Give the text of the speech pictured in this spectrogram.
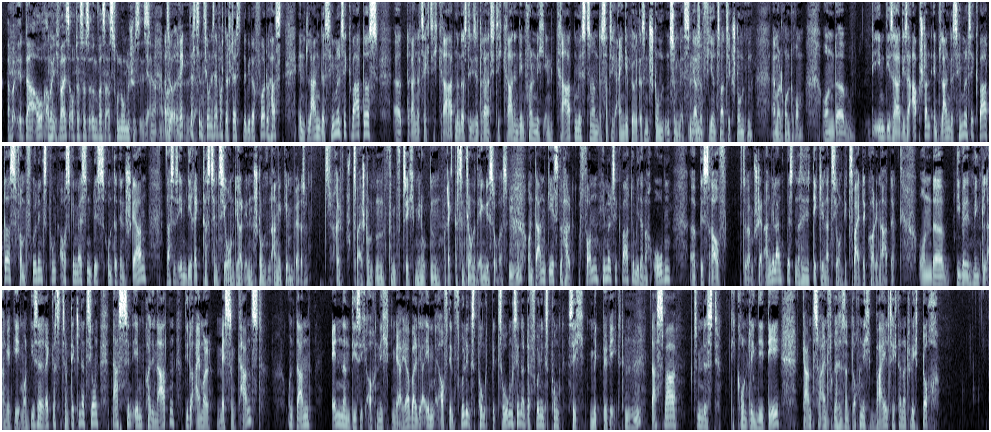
Aber äh, da auch, aber ich weiß auch, dass das irgendwas Astronomisches ist. Ja. ja. also äh, Rektaszension ja. ist einfach, da stellst du dir wieder vor, du hast entlang des Himmelsäquators äh, 360 Grad und dass du diese 360 Grad in dem Fall nicht in Grad misst, sondern das hat sich eingebürgert, das in Stunden zu messen, mhm. also 24 Stunden einmal rundherum. Und äh, die, eben dieser, dieser Abstand entlang des Himmelsäquators vom Frühlingspunkt ausgemessen bis unter den Stern, das ist eben die Rektaszension, die halt in Stunden angegeben wird. Also zwei Stunden, 50 Minuten Rektaszension oder irgendwie sowas. Mhm. Und dann gehst du halt von Himmelsäquator wieder nach oben äh, bis rauf du beim Stern angelangt bist und das ist die Deklination, die zweite Koordinate. Und äh, die wird in Winkel angegeben. Und diese Rektaszension und Deklination, das sind eben Koordinaten, die du einmal messen kannst und dann ändern die sich auch nicht mehr, ja, weil die eben auf den Frühlingspunkt bezogen sind und der Frühlingspunkt sich mitbewegt. Mhm. Das war zumindest die grundlegende Idee. Ganz so einfach ist es dann doch nicht, weil sich dann natürlich doch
